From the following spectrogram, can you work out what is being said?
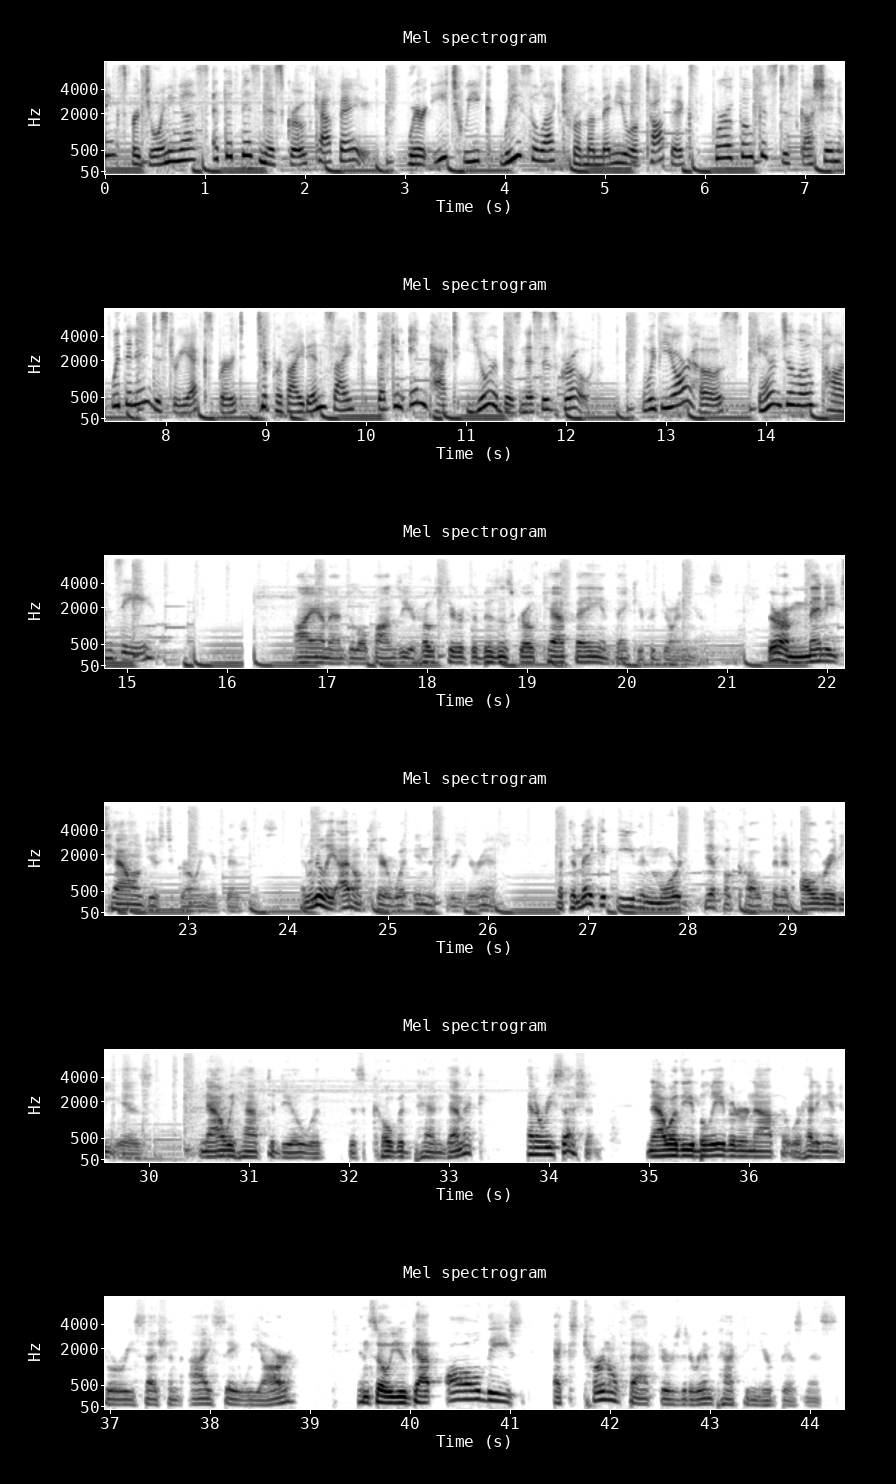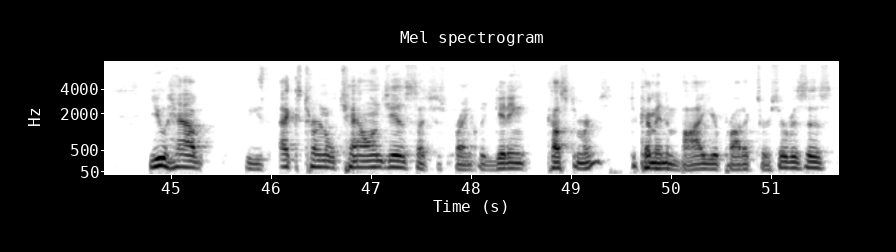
Thanks for joining us at the Business Growth Cafe, where each week we select from a menu of topics for a focused discussion with an industry expert to provide insights that can impact your business's growth. With your host, Angelo Ponzi. I am Angelo Ponzi, your host here at the Business Growth Cafe, and thank you for joining us. There are many challenges to growing your business, and really, I don't care what industry you're in. But to make it even more difficult than it already is, now we have to deal with this COVID pandemic and a recession. Now, whether you believe it or not that we're heading into a recession, I say we are. And so you've got all these external factors that are impacting your business. You have these external challenges, such as, frankly, getting customers to come in and buy your products or services,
